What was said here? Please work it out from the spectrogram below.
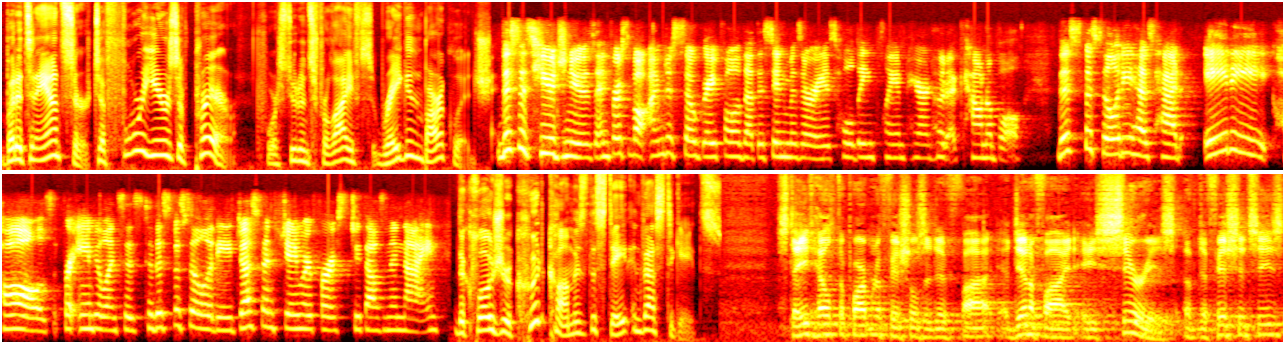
But it's an answer to four years of prayer For Students for Life's Reagan Barklage. This is huge news. And first of all, I'm just so grateful that the state of Missouri is holding Planned Parenthood accountable. This facility has had 80 calls for ambulances to this facility just since January 1st, 2009. The closure could come as the state investigates. State health department officials identified a series of deficiencies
